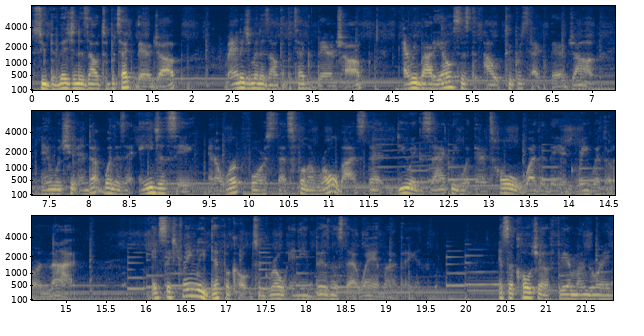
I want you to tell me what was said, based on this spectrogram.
supervision is out to protect their job, management is out to protect their job, everybody else is out to protect their job. And what you end up with is an agency and a workforce that's full of robots that do exactly what they're told, whether they agree with it or not. It's extremely difficult to grow any business that way, in my opinion. It's a culture of fear mongering,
